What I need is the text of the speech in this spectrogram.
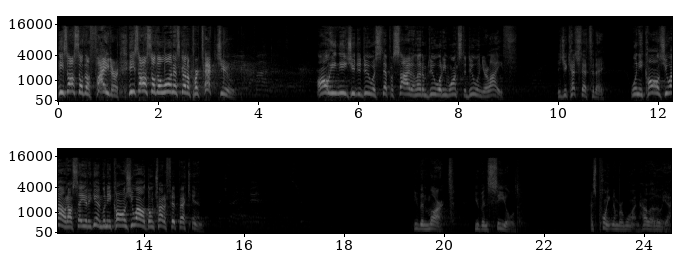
He's also the fighter, He's also the one that's going to protect you. All He needs you to do is step aside and let Him do what He wants to do in your life. Did you catch that today? When he calls you out, I'll say it again. When he calls you out, don't try to fit back in. You've been marked, you've been sealed. That's point number one. Hallelujah.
